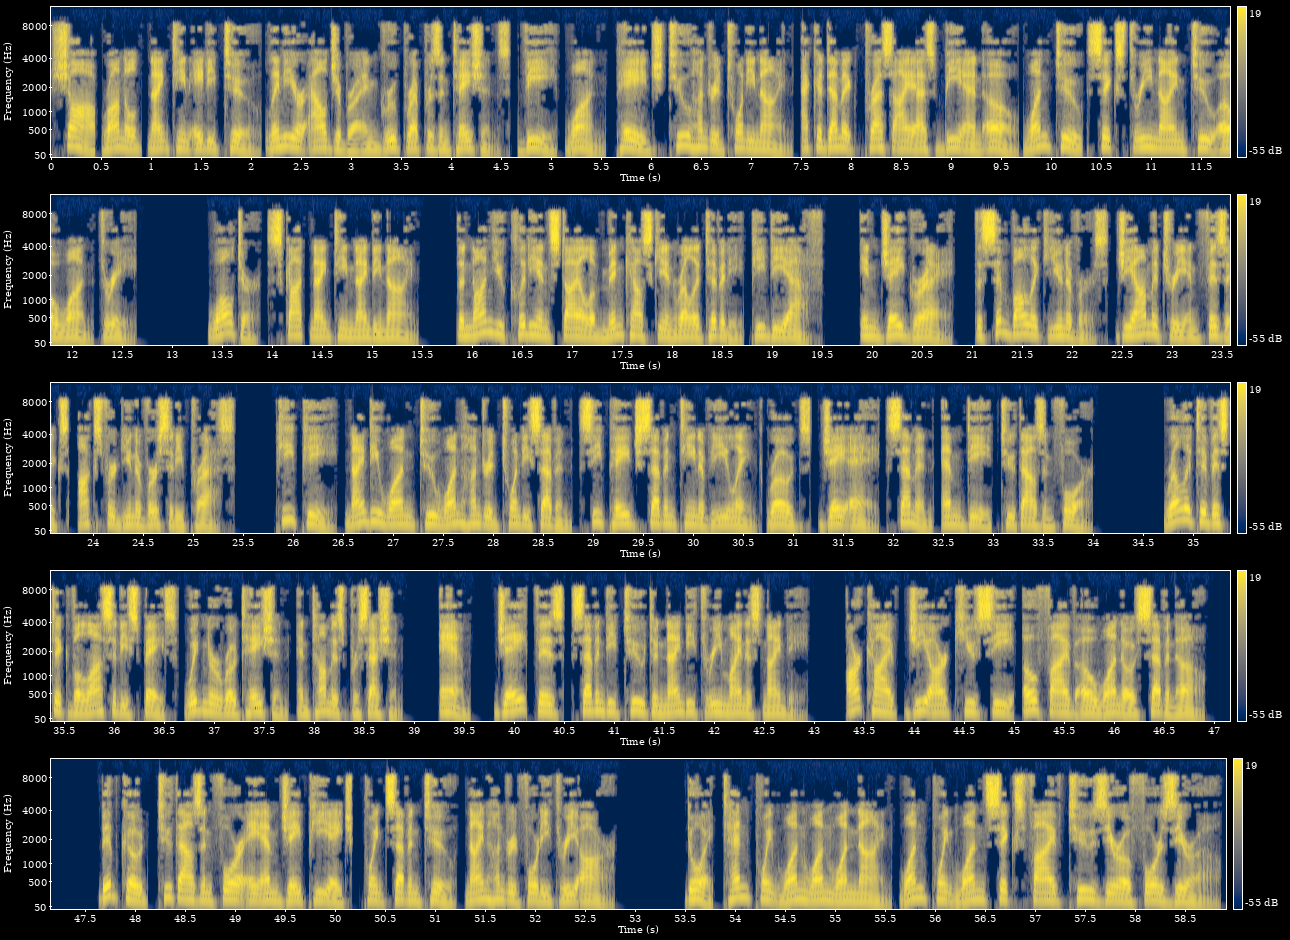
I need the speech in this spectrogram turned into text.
Shaw, Ronald 1982 Linear Algebra and Group Representations, v. 1, page 229, Academic Press ISBN 0-12-639201-3. Walter, Scott 1999. The Non-Euclidean Style of Minkowskian Relativity PDF. In J. Gray. The Symbolic Universe, Geometry and Physics, Oxford University Press pp. 91–127, see page 17 of E-Link Rhodes, J. A., Semon, M. D. 2004. Relativistic Velocity Space, Wigner Rotation, and Thomas Precession. Am. J. Phys. 72–93–90. Archive, GRQC, 05017070. Bibcode, 2004 AMJPH.72, 943R doi 10.1119 1.16524040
